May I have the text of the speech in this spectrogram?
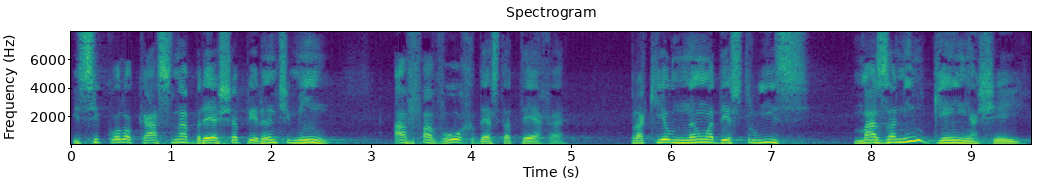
e se colocasse na brecha perante mim, a favor desta terra, para que eu não a destruísse, mas a ninguém achei.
